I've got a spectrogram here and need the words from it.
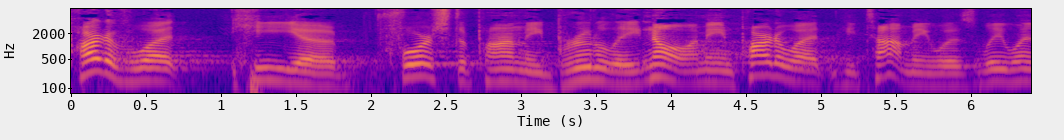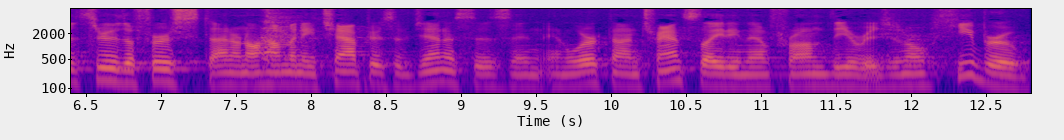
Part of what he uh, forced upon me brutally, no, I mean, part of what he taught me was we went through the first, I don't know how many chapters of Genesis and, and worked on translating them from the original Hebrew.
